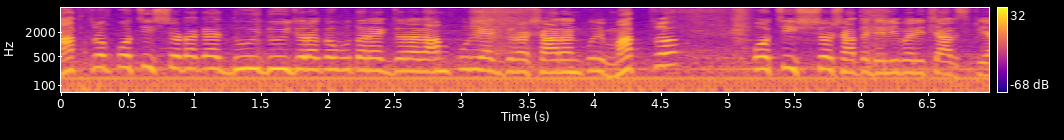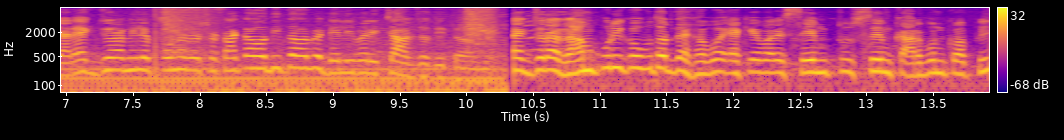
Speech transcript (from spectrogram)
মাত্র পঁচিশশো টাকায় দুই দুই জোড়া কবুতর, এক জোড়া রামপুরি, এক জোড়া সাহারানপুরি, মাত্র পঁচিশশো সাথে ডেলিভারি চার্জ ফ্রি আর এক জোড়া নিলে পনেরোশো টাকাও দিতে হবে ডেলিভারি চার্জও দিতে হবে। এক জোড়া রামপুরি কবুতর দেখাবো, একেবারে same to same carbon copy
